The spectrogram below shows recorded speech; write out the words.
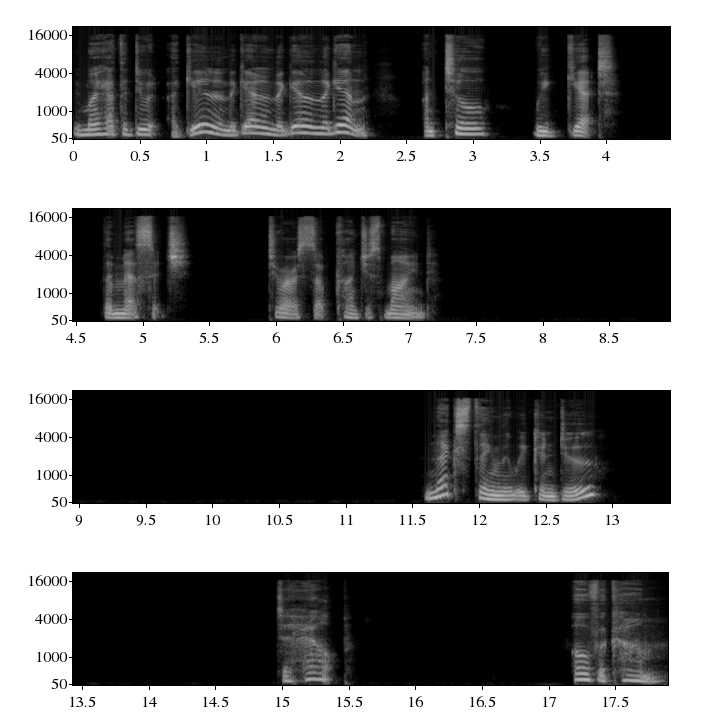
We might have to do it again and again and again and again until we get the message to our subconscious mind. Next thing that we can do to help overcome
